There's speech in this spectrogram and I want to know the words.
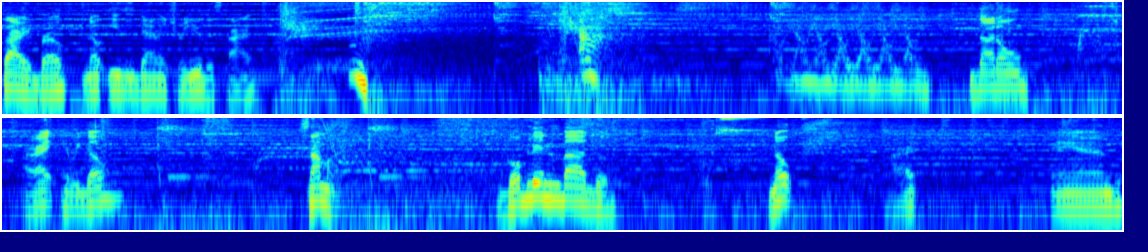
Sorry, bro. No easy damage for you this time. Ah. Yowie, yowie, yowie, yowie, yowie, yowie. Duddle. All right, here we go. Summer. Goblindbergh. Nope. All right. And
